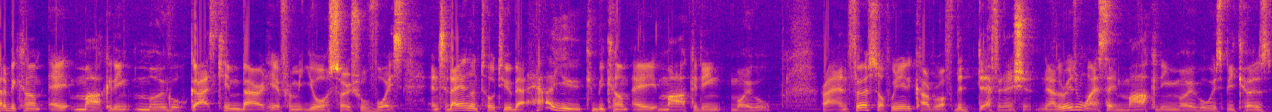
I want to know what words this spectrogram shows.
how to become a marketing mogul. Guys, Kim Barrett here from Your Social Voice. And today I'm gonna to talk to you about how you can become a marketing mogul, right? And first off, we need to cover off the definition. Now, the reason why I say marketing mogul is because,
